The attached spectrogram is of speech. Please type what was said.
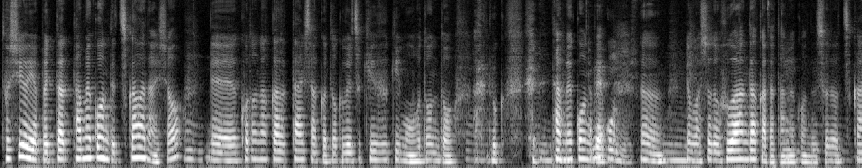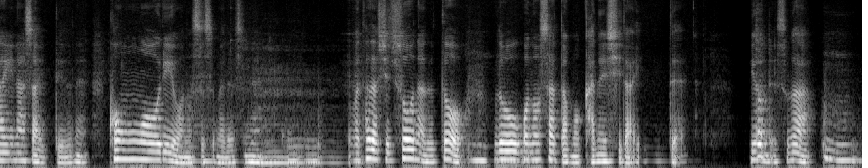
年寄りやっぱりた溜め込んで使わないでしょ？うん。でコロナ禍対策特別給付金もほとんどうん。溜め込んで。うん、でもそれを不安だから溜め込んうん。でそれを使いなさいっていうね混合利用の勧めですね。まあ、ただしそうなると老後の沙汰も金次第って言うんですが、うん。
